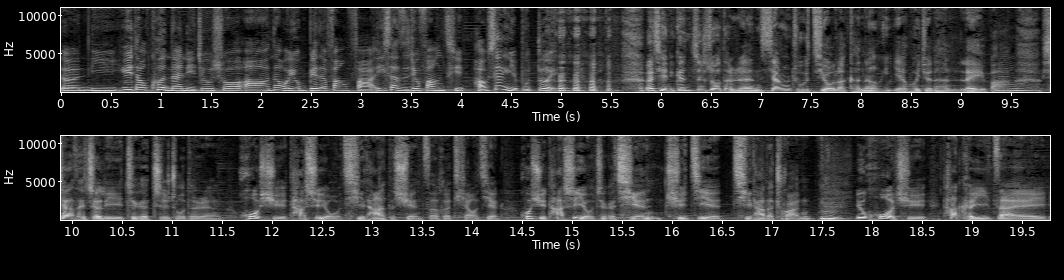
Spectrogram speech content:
呃，你遇到困难你就说啊，那我用别的方法，一下子就放弃，好像也不对。而且你跟执着的人相处久了，可能也会觉得很累吧？像在这里这个执着的人，或许他是有其他的选择和条件，或许他是有这个钱去借其他的船，嗯，又或许他可以在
